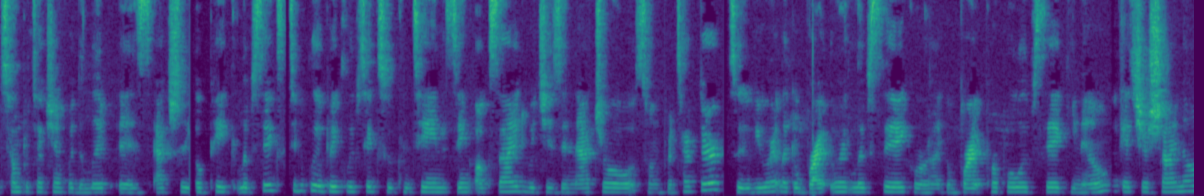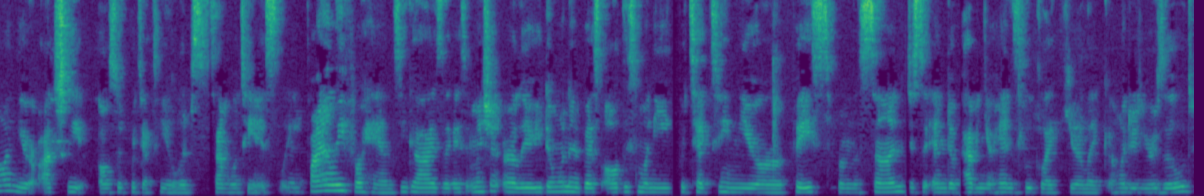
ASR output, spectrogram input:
sun protection for the lip is actually opaque lipsticks. Typically, opaque lipsticks will contain zinc oxide, which is a natural sun protector. So if you wear like a bright red lipstick or like a bright purple lipstick, you know, get your shine on, you're actually also protecting your lips simultaneously. And finally, for hands, you guys, like I mentioned earlier, you don't want to invest all this money protecting your face from the sun just to end up having your hands look like you're like 100 years old.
